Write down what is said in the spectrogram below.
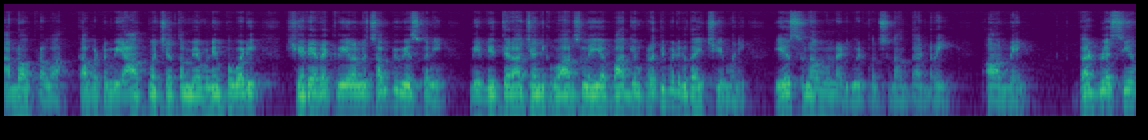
అన్నావు ప్రభా. కాబట్టి మీ ఆత్మచేత మేము నింపబడి శరీర క్రియలను చంపివేసుకుని మీ నిత్యరాజ్యానికి వారసులయ్యే భాగ్యం ప్రతిపెట్టుకు దయచేయమని ఏసునామని అడిగి పెట్టుకుంటున్నాను తండ్రి. ఆ మెయిన్ గాడ్ బ్లెస్ యూ.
